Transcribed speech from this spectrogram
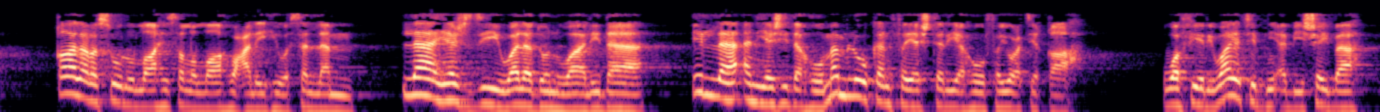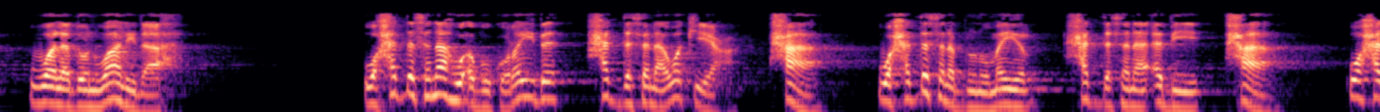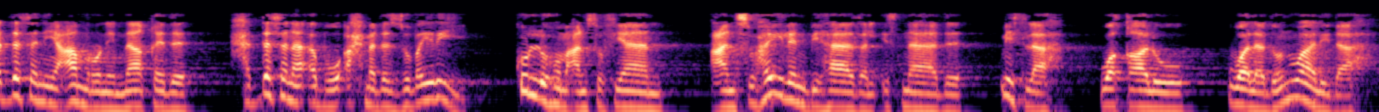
قال رسول الله صلى الله عليه وسلم لا يجزي ولد والدا إلا أن يجده مملوكا فيشتريه فيعتقه وفي رواية ابن أبي شيبة ولد والده. وحدثناه أبو كريب حدثنا وكيع حا. وحدثنا ابن نمير حدثنا أبي حا وحدثني عمرو الناقد حدثنا أبو أحمد الزبيري كلهم عن سفيان عن سهيل بهذا الإسناد مثله وقالوا ولد والده.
